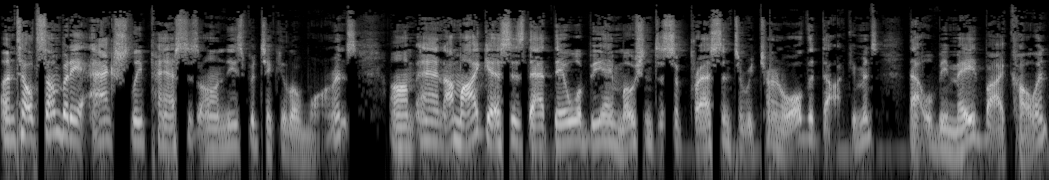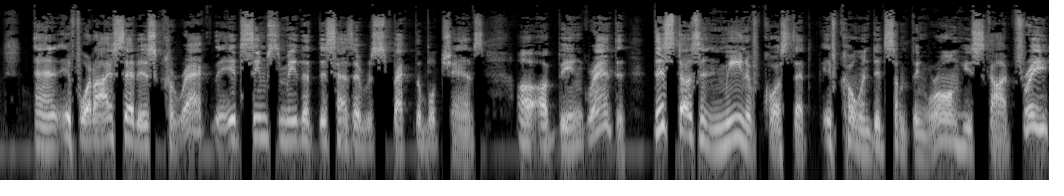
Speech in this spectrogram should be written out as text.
until somebody actually passes on these particular warrants. Um, and my guess is that there will be a motion to suppress and to return all the documents that will be made by Cohen. And if what I said is correct, it seems to me that this has a respectable chance uh, of being granted. This doesn't mean, of course, that if Cohen did something wrong, he's scot free.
